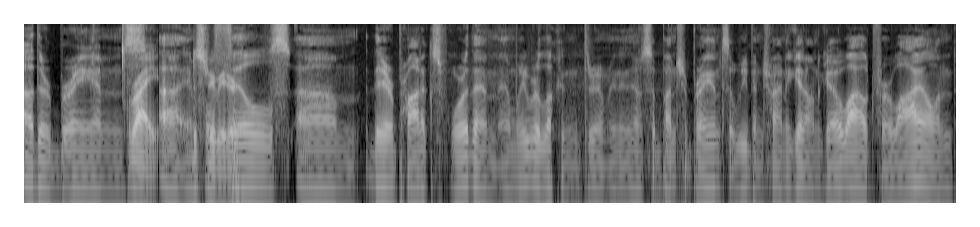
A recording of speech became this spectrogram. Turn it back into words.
other brands, right? Uh, and Distributor. fulfills um, their products for them. And we were looking through, I mean, you know, it's a bunch of brands that we've been trying to get on Go Wild for a while, and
